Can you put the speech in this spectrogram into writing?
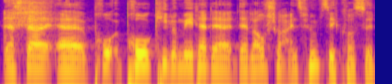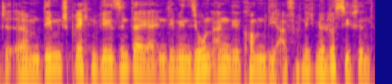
dass da äh, pro, pro Kilometer der, der Laufschuh 1,50 kostet. Ähm, dementsprechend, wir sind da ja in Dimensionen angekommen, die einfach nicht mehr lustig sind.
